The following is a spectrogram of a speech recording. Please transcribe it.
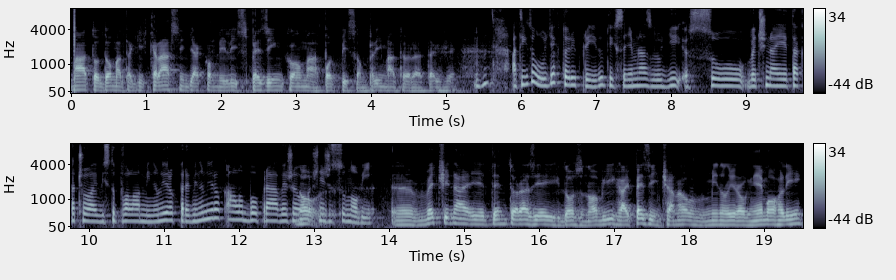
má to doma taký krásny ďakovný list s pezinkom a podpisom primátora. Takže... Uh-huh. A títo ľudia, ktorí prídu, tých 17 ľudí, sú, väčšina je taká, čo aj vystupovala minulý rok, minulý rok, alebo práve, že no, opačne, že sú noví? E, väčšina je, tento raz je ich dosť nových, aj Pezinčanov minulý rok nemohli,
